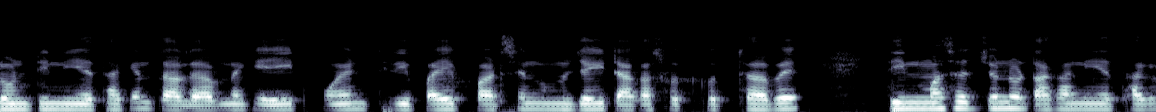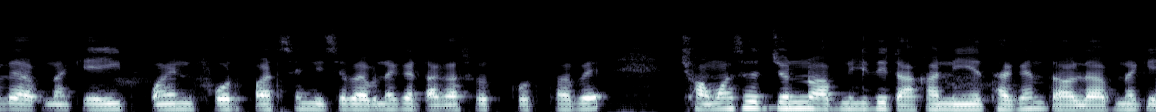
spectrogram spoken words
লোনটি নিয়ে থাকেন, তাহলে আপনাকে eight point three five percent অনুযায়ী টাকা শোধ করতে হবে। তিন মাসের জন্য টাকা নিয়ে থাকলে আপনাকে এইট পয়েন্ট ফোর পার্সেন্ট হিসেবে আপনাকে টাকা শোধ করতে হবে। ছ মাসের জন্য আপনি যদি টাকা নিয়ে থাকেন, তাহলে আপনাকে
